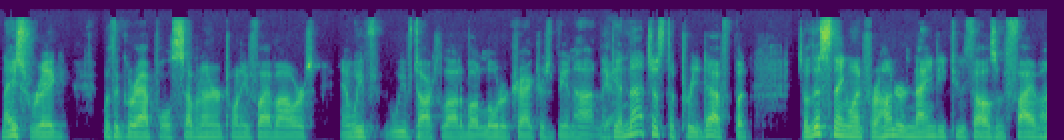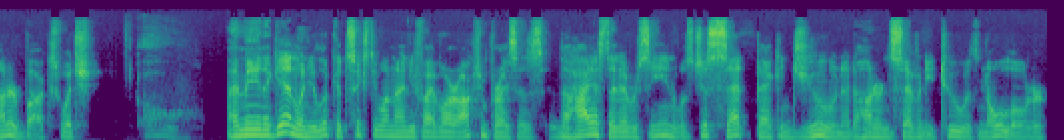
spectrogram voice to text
nice rig with a grapple, 725 hours. And we've we've talked a lot about loader tractors being hot. And Yeah. again, not just the pre-def, but so this thing went for 192,500 bucks, which oh I mean, again, when you look at 6195R auction prices, the highest I'd ever seen was just set back in June at 172 with no loader.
